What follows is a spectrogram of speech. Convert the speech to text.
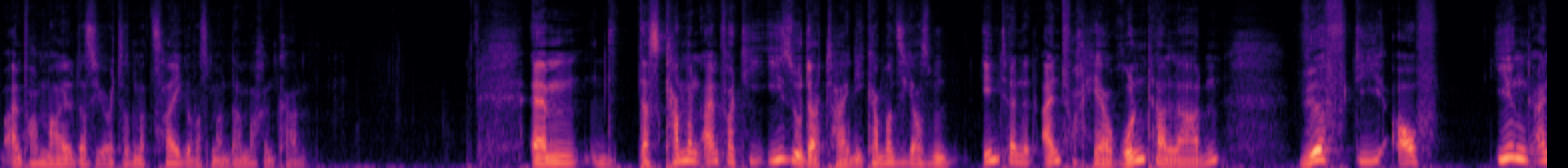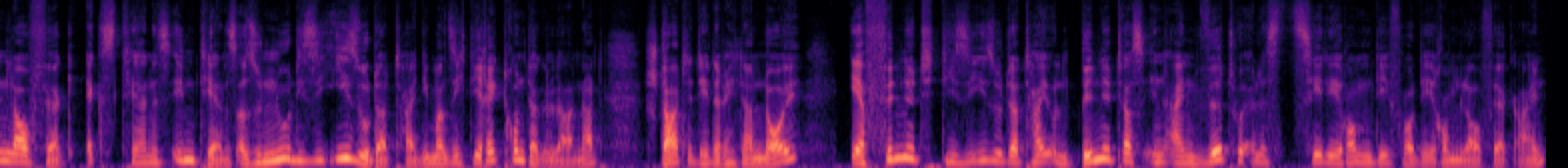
einfach mal, dass ich euch das mal zeige, was man da machen kann. Ähm, das kann man einfach, die ISO-Datei, die kann man sich aus dem Internet einfach herunterladen, wirft die auf irgendein Laufwerk, externes, internes, also nur diese ISO-Datei, die man sich direkt runtergeladen hat, startet den Rechner neu, er findet diese ISO-Datei und bindet das in ein virtuelles CD-ROM, DVD-ROM-Laufwerk ein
